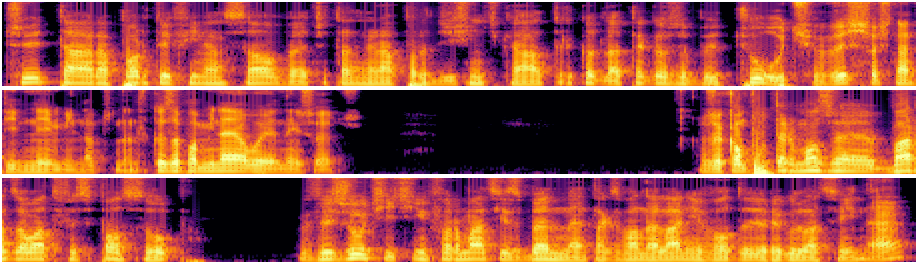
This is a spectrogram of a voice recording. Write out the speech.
czyta raporty finansowe, czyta ten raport 10K tylko dlatego, żeby czuć wyższość nad innymi, tylko zapominają o jednej rzeczy że komputer może w bardzo łatwy sposób wyrzucić informacje zbędne, tak zwane lanie wody regulacyjne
